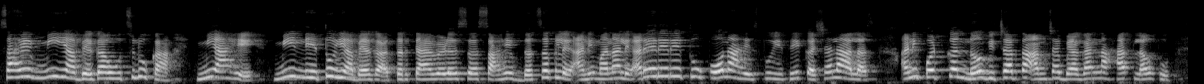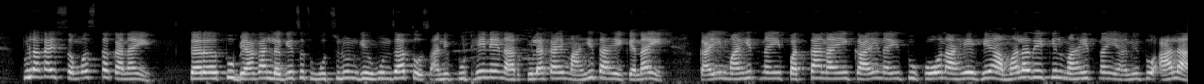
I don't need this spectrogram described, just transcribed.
साहेब मी या बॅगा उचलू का? मी आहे मी नेतो या बॅगा. तर त्यावेळेस साहेब दचकले आणि म्हणाले अरे रे रे तू कोण आहेस? तू इथे कशाला आलास? आणि पटकन न विचारता आमच्या बॅगांना हात लावतो. तुला काही समजतं का नाही? तर तू बॅगा लगेचच उचलून घेऊन जातोस आणि कुठे नेणार? तुला काही माहीत आहे की नाही? काही माहीत नाही पत्ता नाही काही नाही तू कोण आहे हे आम्हाला देखील माहीत नाही आणि तू आला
